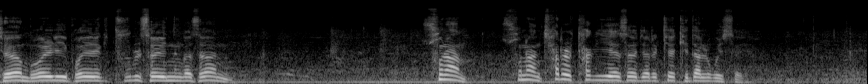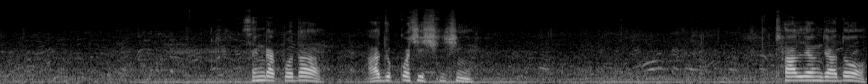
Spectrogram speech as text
저 멀리 이렇게 줄을 서 있는 것은 순환 순환 차를 타기 위해서 저렇게 기다리고 있어요. 생각보다 아주 꽃이 싱싱해. 촬영자도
